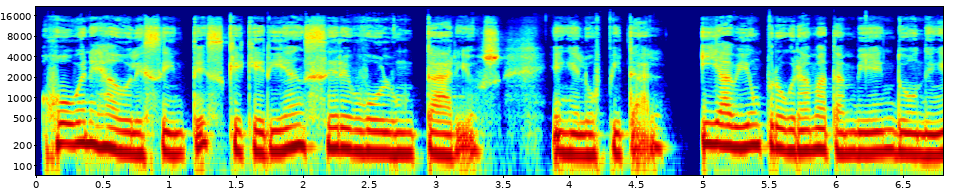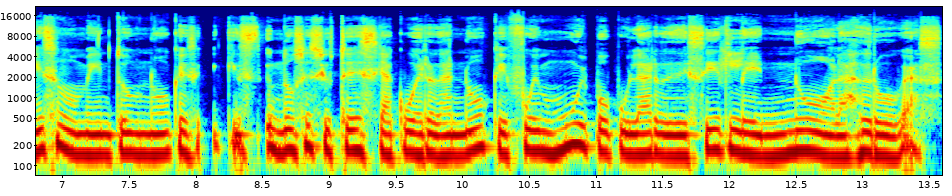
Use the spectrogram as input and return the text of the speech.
jóvenes adolescentes que querían ser voluntarios en el hospital. Y había un programa también donde en ese momento, ¿no? Que, no sé si ustedes se acuerdan, ¿no? Que fue muy popular de decirle no a las drogas.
